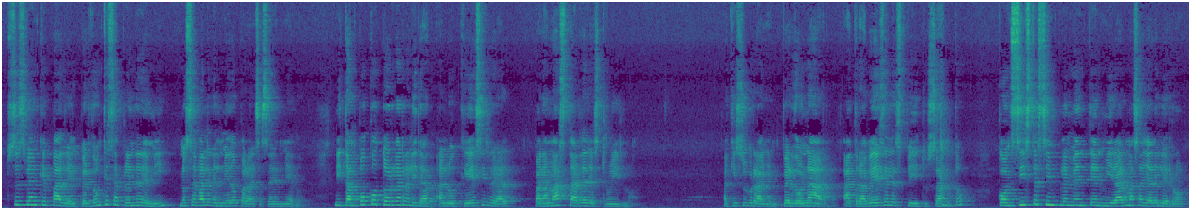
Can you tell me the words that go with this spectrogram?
Entonces vean qué padre, el perdón que se aprende de mí no se vale del miedo para deshacer el miedo, ni tampoco otorga realidad a lo que es irreal para más tarde destruirlo. Aquí subrayen, perdonar a través del Espíritu Santo consiste simplemente en mirar más allá del error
